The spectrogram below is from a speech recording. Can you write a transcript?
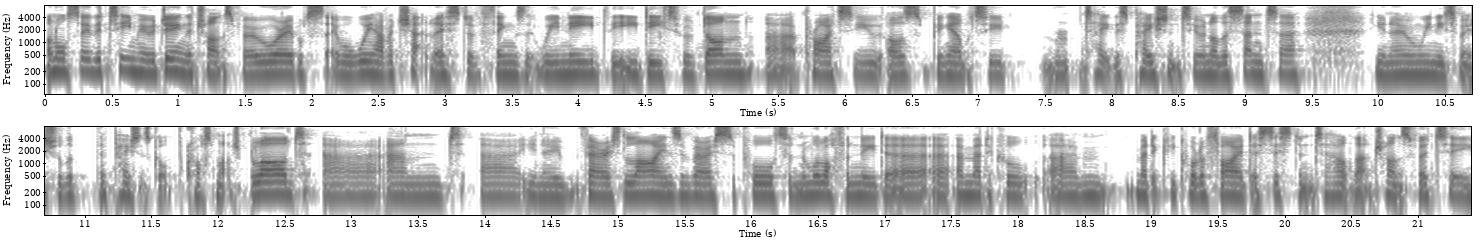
And also, the team who are doing the transfer were able to say, well, we have a checklist of things that we need the ED to have done uh, prior to us being able to take this patient to another centre, you know, and we need to make sure the, the patient's got cross-matched blood uh, and, uh, you know, various lines and various support. And we'll often need a, a medical, um, medically qualified assistant to help that transfer too.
